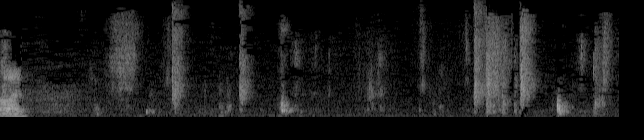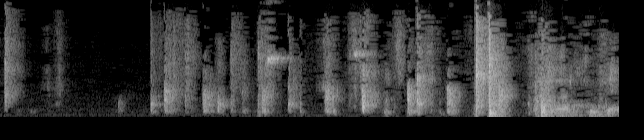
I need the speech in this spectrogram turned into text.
Aye. That's okay.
